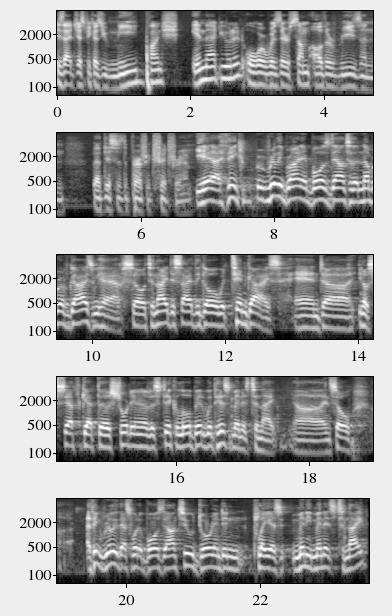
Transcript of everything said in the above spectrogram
is that just because you need punch in that unit, or was there some other reason? that this is the perfect fit for him? Yeah, I think really, Brian, it boils down to the number of guys we have. So tonight, decided to go with 10 guys. And, uh, you know, Seth got the short end of the stick a little bit with his minutes tonight. Uh, and so I think really that's what it boils down to. Dorian didn't play as many minutes tonight,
